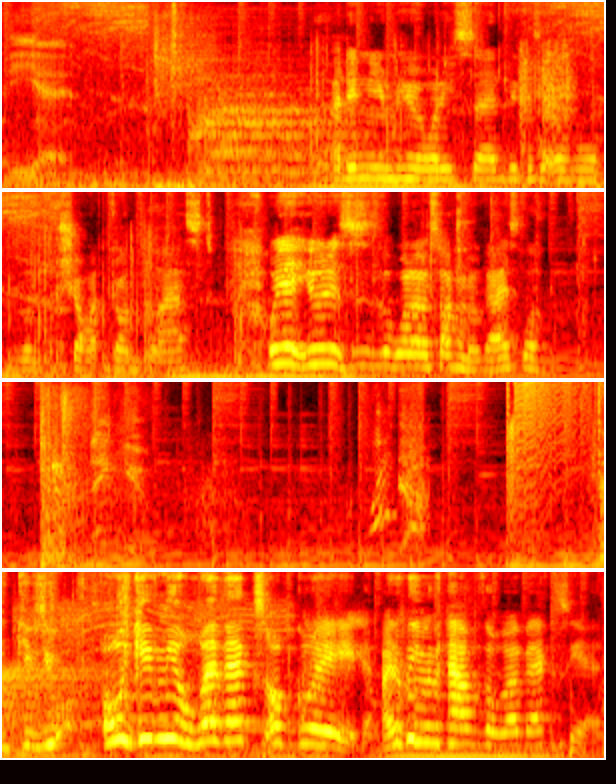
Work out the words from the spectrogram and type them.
The end. I didn't even hear what he said because of the shotgun blast. Oh yeah, here it is. This is the one I was talking about, guys. Look. It gives you- Oh, it gave me a LevX upgrade! I don't even have the LevX yet.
